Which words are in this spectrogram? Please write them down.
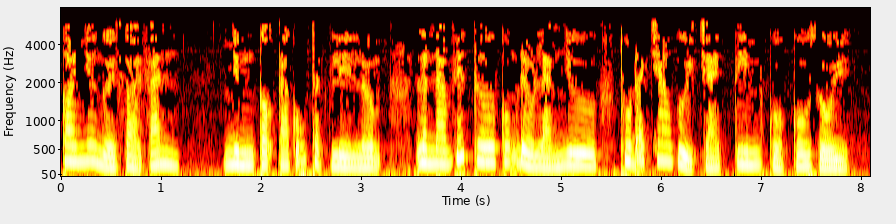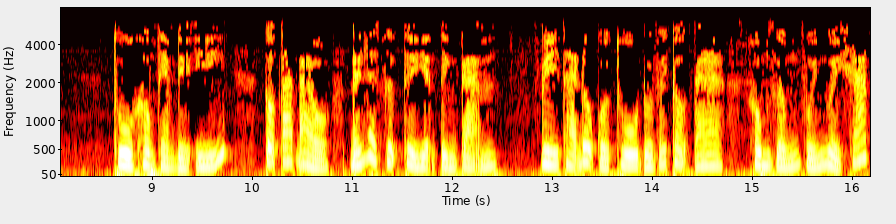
coi như người giỏi văn, nhưng cậu ta cũng thật lì lợm, lần nào viết thư cũng đều làm như Thu đã trao gửi trái tim của cô rồi. Thu không thèm để ý, cậu ta bảo đấy là sự thể hiện tình cảm, vì thái độ của Thu đối với cậu ta không giống với người khác.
